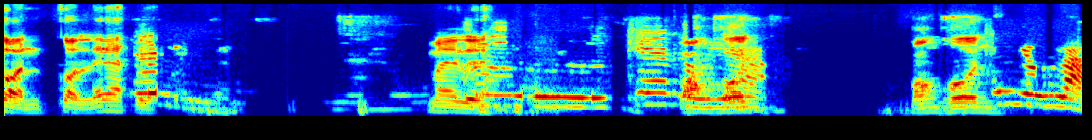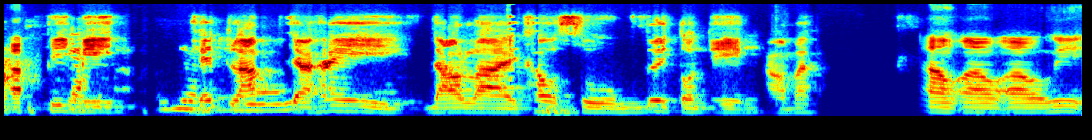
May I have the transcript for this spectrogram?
ก่อนก่อนแรกเลยไม่เลย คือแค่เราอยากบางคนแค่เราอยากพี่มีอยากเคล็ดลับจะให้ดาวน์ไลน์เข้าซูมด้วยตนเองเอาไหมเอาเอาเอาพี่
